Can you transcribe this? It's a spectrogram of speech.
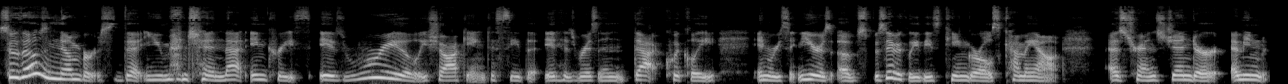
So those numbers that you mentioned, that increase is really shocking to see that it has risen that quickly in recent years of specifically these teen girls coming out as transgender. I mean,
